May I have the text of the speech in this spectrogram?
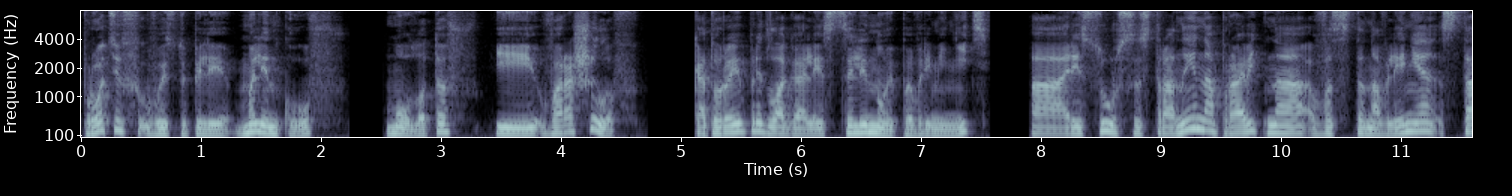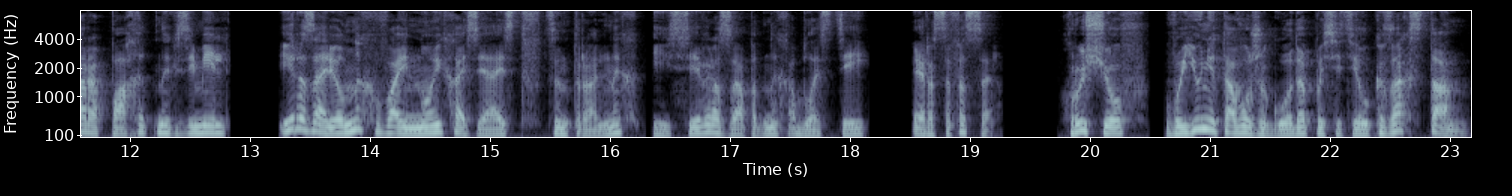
Против выступили Маленков, Молотов и Ворошилов, которые предлагали с Целиной повременить, а ресурсы страны направить на восстановление старопахотных земель и разоренных войной хозяйств центральных и северо-западных областей РСФСР. Хрущев в июне того же года посетил Казахстан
